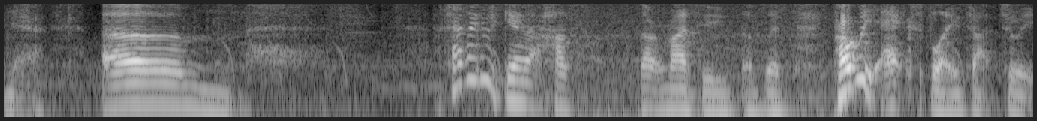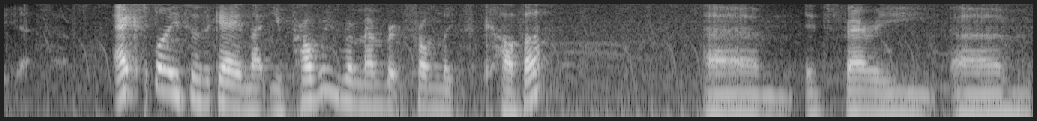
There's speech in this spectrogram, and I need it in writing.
Yeah. Um. I'm trying to think of a game that has that reminds me of this. Probably X Blades actually. X Blades is a game that you probably remember it from its cover. Um, it's very um,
